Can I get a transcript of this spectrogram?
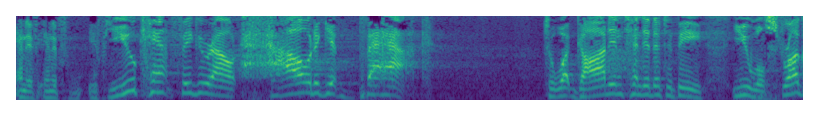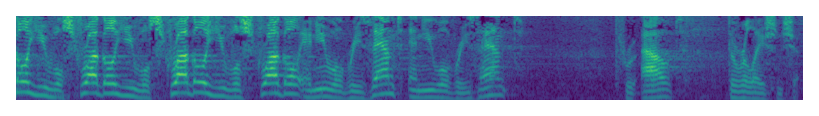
And if, and if, if you can't figure out how to get back to what God intended it to be, you will struggle, you will struggle, you will struggle, you will struggle, and you will resent, and you will resent throughout the relationship.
